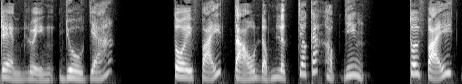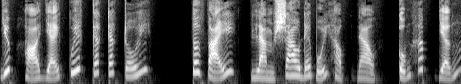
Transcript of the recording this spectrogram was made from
rèn luyện vô giá. Tôi phải tạo động lực cho các học viên. Tôi phải giúp họ giải quyết các rắc rối. Tôi phải làm sao để buổi học nào cũng hấp dẫn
